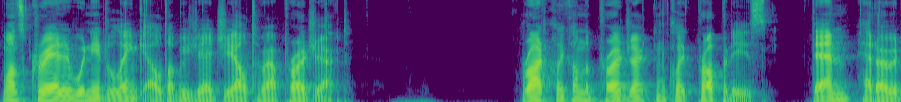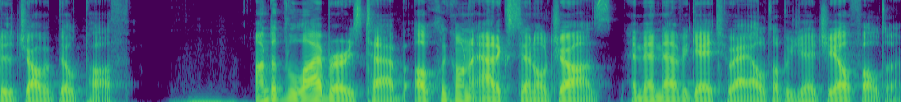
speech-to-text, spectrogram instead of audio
Once created, we need to link LWJGL to our project. Right click on the project and click Properties. Then, head over to the Java build path. Under the Libraries tab, I'll click on Add External Jars, and then navigate to our LWJGL folder.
